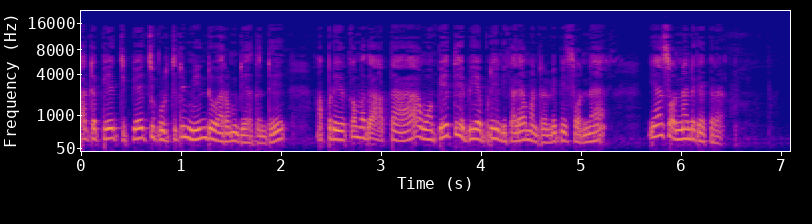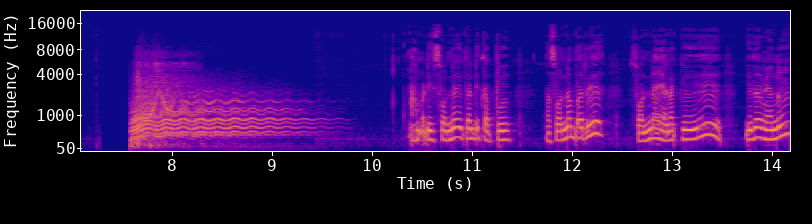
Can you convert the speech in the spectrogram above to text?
அட்டை பேச்சு பேச்சு கொடுத்துட்டு மீண்டு வர முடியாதுண்டு. அப்படி இருக்கும்போது அத்தா உன் பேத்தி எப்படி எப்படி நீ கல்யாணம் பண்ணுறேன்னு போய் சொன்னேன். ஏன் சொன்னேன்னு கேட்குறேன் அப்படி சொன்னது தாண்டி தப்பு. நான் சொன்னேன் பாரு சொன்னேன் எனக்கு இதை வேணும்.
